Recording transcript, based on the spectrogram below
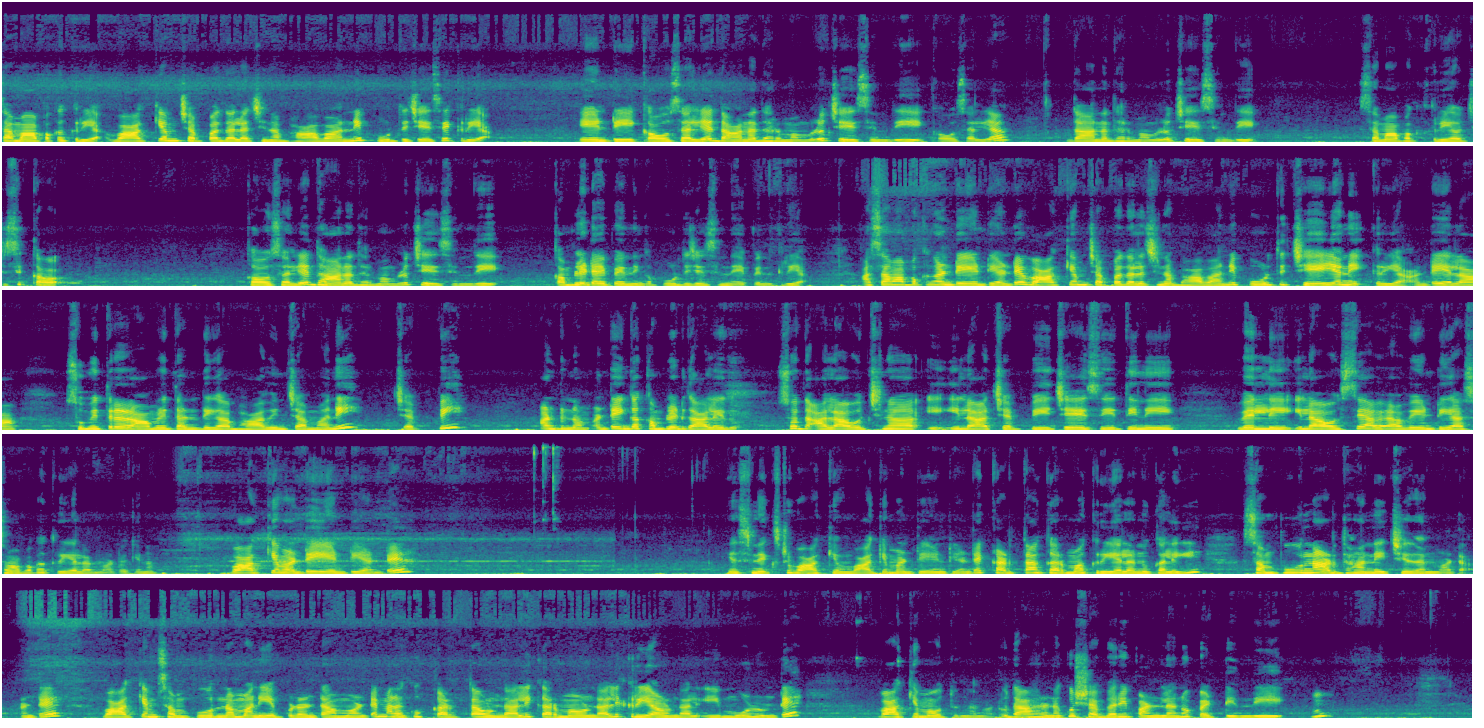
సమాపక క్రియ. వాక్యం చెప్పదలచిన భావాన్ని పూర్తి చేసే క్రియ. ఏంటి? కౌసల్య దాన ధర్మములు చేసింది. కౌసల్య దాన ధర్మములు చేసింది. సమాపక క్రియ వచ్చేసి కౌ కౌసల్య దాన ధర్మములు చేసింది. కంప్లీట్ అయిపోయింది. ఇంకా పూర్తి చేసింది. అయిపోయింది క్రియ. అసమాపకం అంటే ఏంటి అంటే వాక్యం చెప్పదలచిన భావాన్ని పూర్తి చేయని క్రియ. అంటే ఎలా? సుమిత్ర రాముని తండ్రిగా భావించామని చెప్పి అంటున్నాం. అంటే ఇంకా కంప్లీట్ కాలేదు. సో అలా వచ్చిన ఇలా చెప్పి చేసి తిని వెళ్ళి ఇలా వస్తే అవి అవేంటి? అసమాపక క్రియలు అనమాట ఓకేనా? వాక్యం అంటే ఏంటి అంటే ఎస్ నెక్స్ట్ వాక్యం. వాక్యం అంటే ఏంటి అంటే కర్త కర్మ క్రియలను కలిగి సంపూర్ణ అర్థాన్ని ఇచ్చేదనమాట అంటే వాక్యం సంపూర్ణం అని ఎప్పుడు అంటాము అంటే మనకు కర్త ఉండాలి కర్మ ఉండాలి క్రియ ఉండాలి. ఈ మూడు ఉంటే వాక్యం అవుతుంది అనమాట ఉదాహరణకు శబరి పండ్లను పెట్టింది.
